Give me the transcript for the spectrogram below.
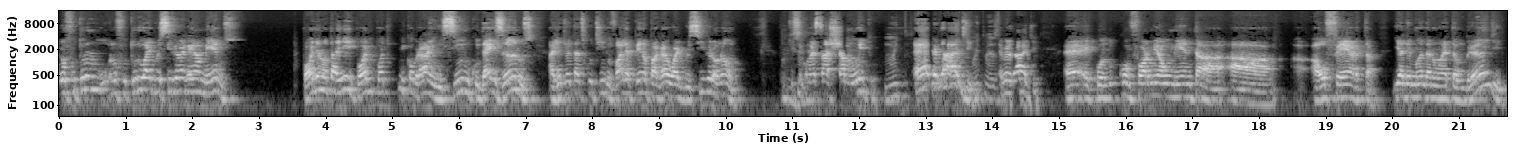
No futuro, no futuro, o wide receiver vai ganhar menos. Pode anotar aí, pode, pode me cobrar. Em 5, 10 anos, a gente vai estar discutindo: vale a pena pagar o wide receiver ou não? Porque você começa a achar muito. Muito. É verdade. Muito mesmo. É verdade. É, é quando, conforme aumenta a, a, a, oferta e a demanda não é tão grande,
